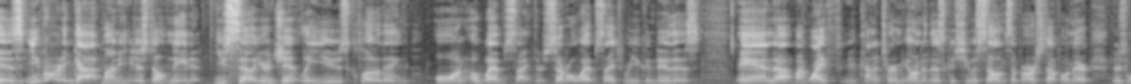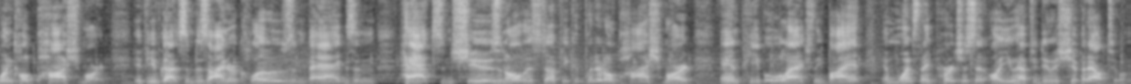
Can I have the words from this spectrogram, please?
is you've already got money you just don't need it. You sell your gently used clothing on a website. There's several websites where you can do this. And uh, my wife kind of turned me on to this because she was selling some of our stuff on there. There's one called Poshmark. If you've got some designer clothes and bags and hats and shoes and all this stuff you can put it on Poshmark and people will actually buy it. And once they purchase it all you have to do is ship it out to them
